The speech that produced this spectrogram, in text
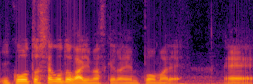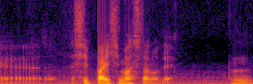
ー、行こうとしたことがありますけど、遠方まで。えー、失敗しましたので。うん。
